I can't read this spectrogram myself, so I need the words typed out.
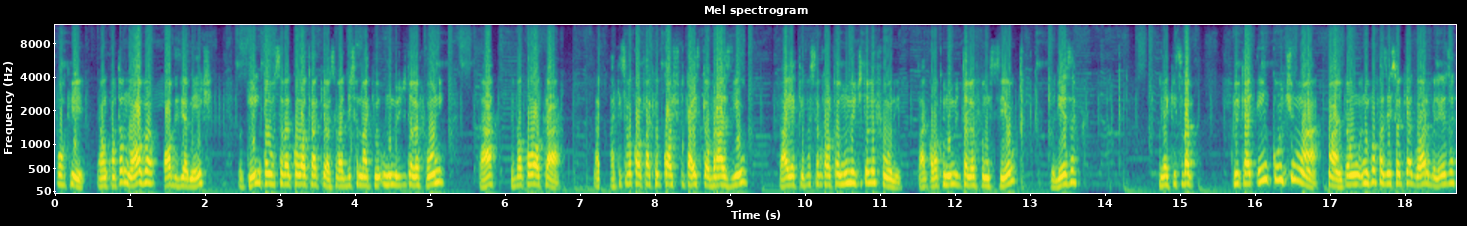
porque é uma conta nova, obviamente ok? Então você vai colocar aqui, ó, você vai adicionar aqui o número de telefone, tá? Você vai colocar, aqui você vai colocar aqui o código do país, que é o Brasil, tá? E aqui você vai colocar o número de telefone, tá? Coloca o número de telefone seu, beleza? E aqui você vai clicar em continuar. Ah, então eu não vou fazer isso aqui agora, beleza?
